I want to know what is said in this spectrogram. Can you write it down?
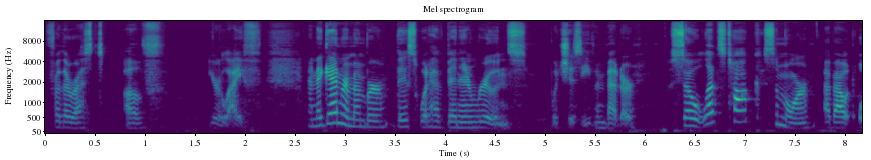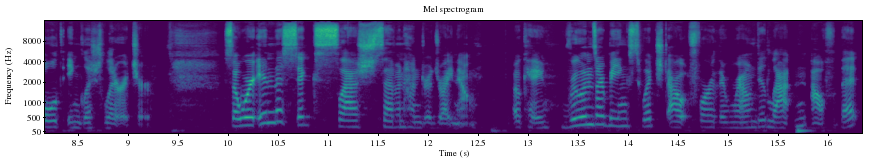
for the rest of your life. And again, remember, this would have been in runes, which is even better. So let's talk some more about Old English literature. So we're in the 6 slash 700s right now. Okay, runes are being switched out for the rounded Latin alphabet.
